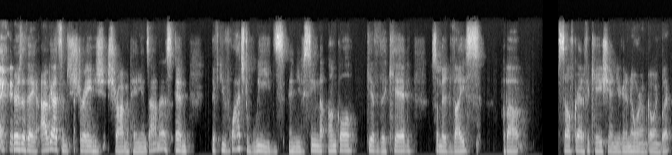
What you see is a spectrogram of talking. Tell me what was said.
here's the thing. I've got some strange strong opinions on this. And if you've watched weeds and you've seen the uncle give the kid some advice about self gratification, you're going to know where I'm going. But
